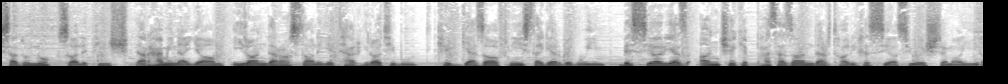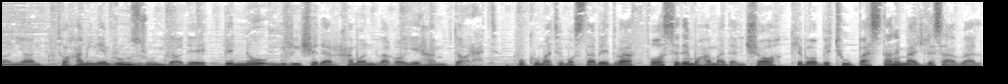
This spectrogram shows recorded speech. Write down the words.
109 سال پیش در همین ایام ایران در آستانه تغییراتی بود که گذاف نیست اگر بگوییم بسیاری از آنچه که پس از آن در تاریخ سیاسی و اجتماعی ایرانیان تا همین امروز روی داده به نوعی ریشه در همان وقایع هم دارد. حکومت مستبد و فاسد محمد علی شاه که با به تو بستن مجلس اول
